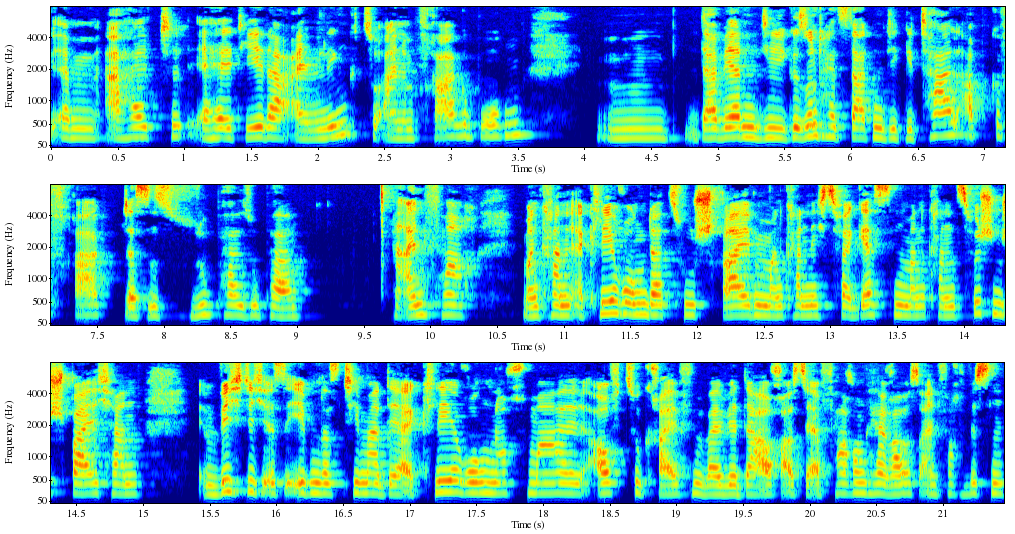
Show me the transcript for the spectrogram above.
ähm, erhält, erhält jeder einen Link zu einem Fragebogen. Mm, da werden die Gesundheitsdaten digital abgefragt. Das ist super, super einfach. Man kann Erklärungen dazu schreiben, man kann nichts vergessen, man kann zwischenspeichern. Wichtig ist eben das Thema der Erklärung nochmal aufzugreifen, weil wir da auch aus der Erfahrung heraus einfach wissen,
